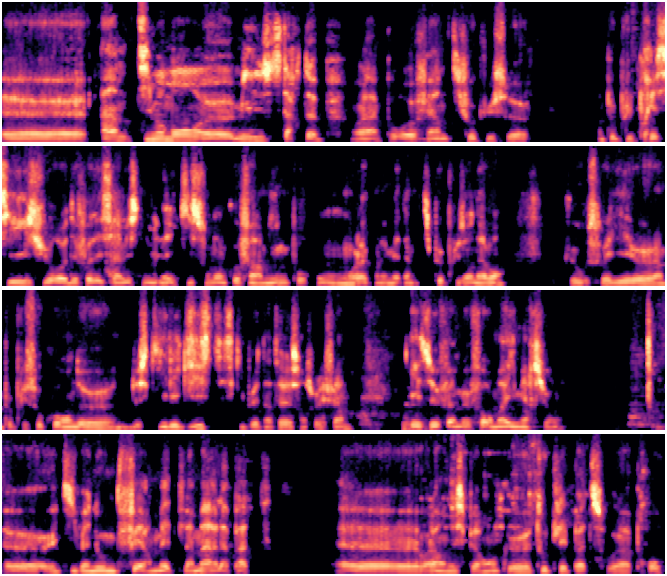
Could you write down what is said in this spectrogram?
Euh, un petit moment euh, minute startup, voilà, pour faire un petit focus euh, un peu plus précis sur des fois des services qui sont dans le co-farming pour qu'on voilà, les mette un petit peu plus en avant, que vous soyez un peu plus au courant de, de ce qu'il existe, ce qui peut être intéressant sur les fermes, et ce fameux format immersion qui va nous faire mettre la main à la pâte euh, voilà, en espérant que toutes les pattes soient pro.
